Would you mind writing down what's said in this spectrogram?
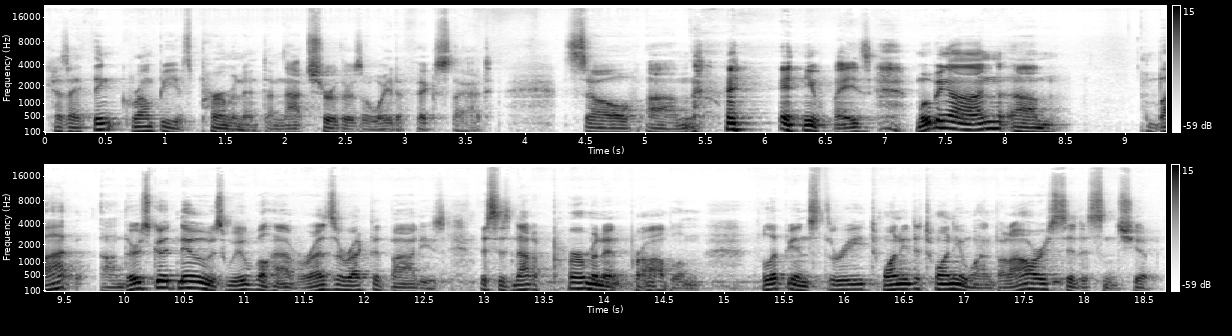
because I think grumpy is permanent. I'm not sure there's a way to fix that. So, um, anyways, moving on. Um, but um, there's good news. We will have resurrected bodies. This is not a permanent problem. Philippians 3 20 to 21. But our citizenship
